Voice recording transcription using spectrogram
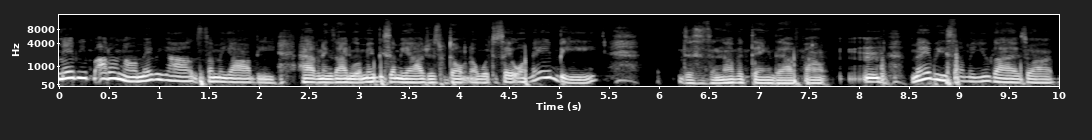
maybe I don't know. Maybe y'all, some of y'all be having anxiety, or maybe some of y'all just don't know what to say, or maybe this is another thing that I found. Mm, maybe some of you guys are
